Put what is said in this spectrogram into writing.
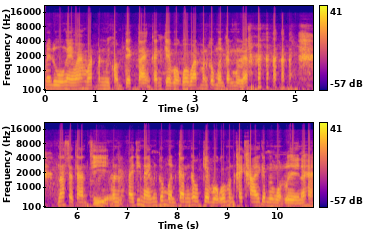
ไม่รู้ไงว่าวัดมันมีความแตกต่างกัน แกบอกว่าวัดมันก็เหมือนกันหมดแล้วนะสถานที่มันไปที่ไหนมันก็เหมือนกันเขาแกบอกว่ามันคล้ายๆ กันไปหมดเลยนะคะ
